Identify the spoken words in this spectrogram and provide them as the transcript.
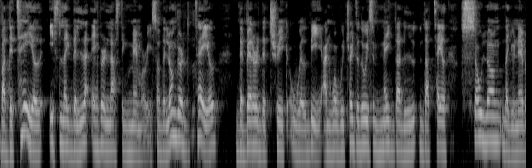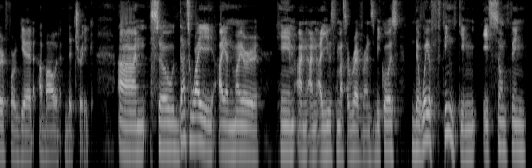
but the tail is like the everlasting memory. So the longer the tail, the better the trick will be. And what we try to do is make that that tail so long that you never forget about the trick. And so that's why I admire him and, and I use him as a reference because the way of thinking is something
